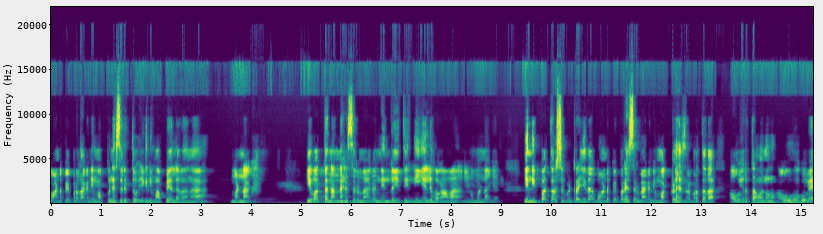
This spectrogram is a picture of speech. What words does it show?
ಬಾಂಡ್ ಪೇಪರ್ದಾಗ ನಿಮ್ಮ ಅಪ್ಪನ ಹೆಸರಿತ್ತು. ಈಗ ನಿಮ್ಮ ಅಪ್ಪ ಎಲ್ಲದಾನ? ಮಣ್ಣಾಗ. ಇವತ್ತ ನನ್ನ ಹೆಸರು ಮ್ಯಾಗ ನಿಂದೈತಿ ನೀ ಎಲ್ಲಿ ಹೋಗಾವ? ನೀನು ಮಣ್ಣಾಗೆ. ಇನ್ ಇಪ್ಪತ್ತು ವರ್ಷ ಬಿಟ್ರೆ ಇದ ಬಾಂಡ್ ಪೇಪರ್ ಹೆಸರು ಮ್ಯಾಗ ನಿಮ್ ಮಕ್ಕಳ ಹೆಸರು ಬರ್ತದ? ಅವು ಇರ್ತಾವನು, ಅವು ಹೋಗುವೆ.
